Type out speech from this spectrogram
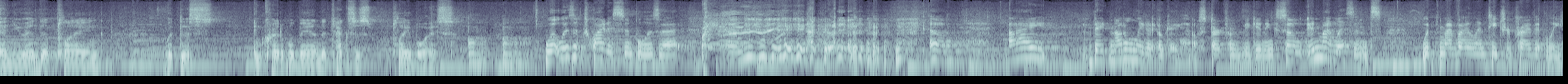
and you end up playing with this incredible band, the Texas Playboys. Well, it wasn't quite as simple as that. Um, um, I, they not only did, okay, I'll start from the beginning. So in my lessons with my violin teacher privately,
